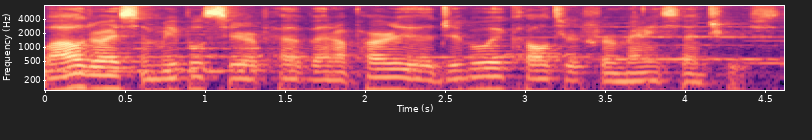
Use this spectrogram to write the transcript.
Wild rice and maple syrup have been a part of the Ojibwe culture for many centuries.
